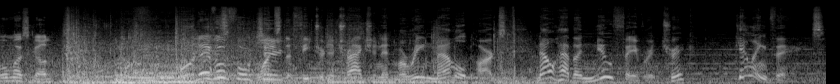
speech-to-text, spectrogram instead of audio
Almost gone. Level 14. Once the featured attraction at marine mammal parks now have a new favorite trick, killing things.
